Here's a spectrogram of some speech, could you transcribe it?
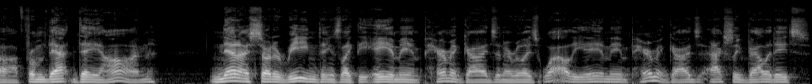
uh, from that day on, then I started reading things like the AMA impairment guides, and I realized, wow, the AMA impairment guides actually validates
